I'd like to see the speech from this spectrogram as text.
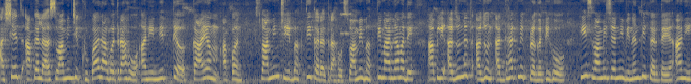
असेच आपल्याला स्वामींची कृपा लाभत राहो आणि नित्य कायम आपण स्वामींची भक्ती करत राहो. स्वामी भक्ती मार्गामध्ये आपली अजूनच अजून आध्यात्मिक प्रगती हो ही स्वामीचरणी विनंती करते आणि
